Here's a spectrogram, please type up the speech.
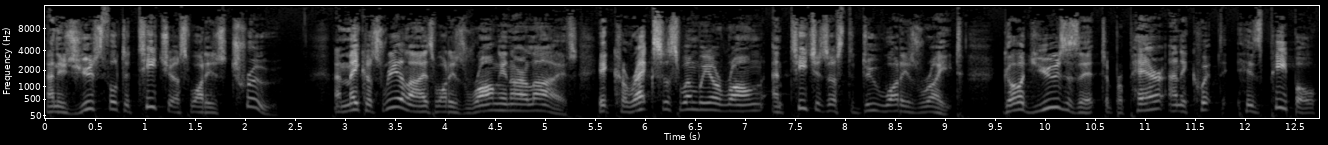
and is useful to teach us what is true and make us realize what is wrong in our lives. It corrects us when we are wrong and teaches us to do what is right. God uses it to prepare and equip his people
